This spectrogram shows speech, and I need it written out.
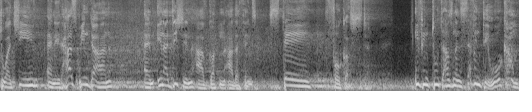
to achieve, and it has been done. And in addition, I've gotten other things. Stay focused. Even 2070 will come,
